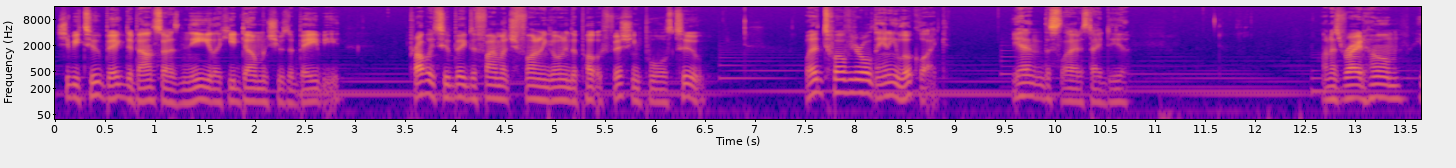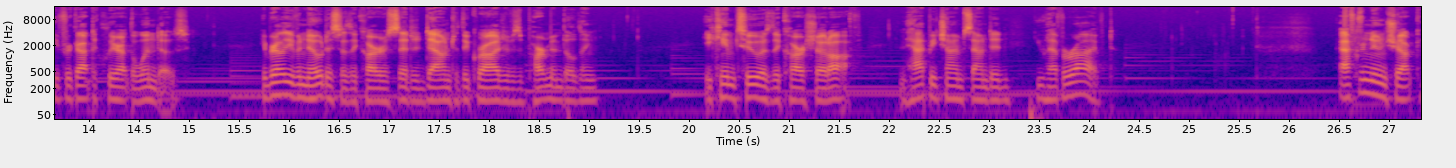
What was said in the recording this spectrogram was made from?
She'd be too big to bounce on his knee like he'd done when she was a baby. Probably too big to find much fun in going to the public fishing pools, too. What did 12 year old Annie look like? He hadn't the slightest idea. On his ride home, he forgot to clear out the windows. He barely even noticed as the car settled down to the garage of his apartment building. He came to as the car shut off, and happy chime sounded, You have arrived. Afternoon, Chuck,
